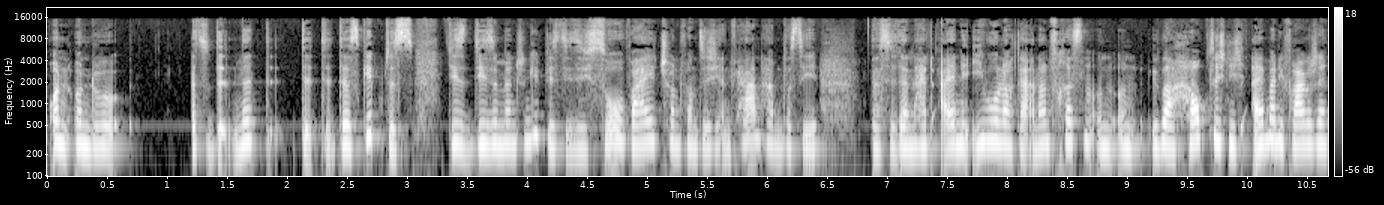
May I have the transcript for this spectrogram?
und, und du also ne, das gibt es. Diese, diese Menschen gibt es, die sich so weit schon von sich entfernt haben, dass sie, dass sie dann halt eine Ivo nach der anderen fressen und, und überhaupt sich nicht einmal die Frage stellen,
